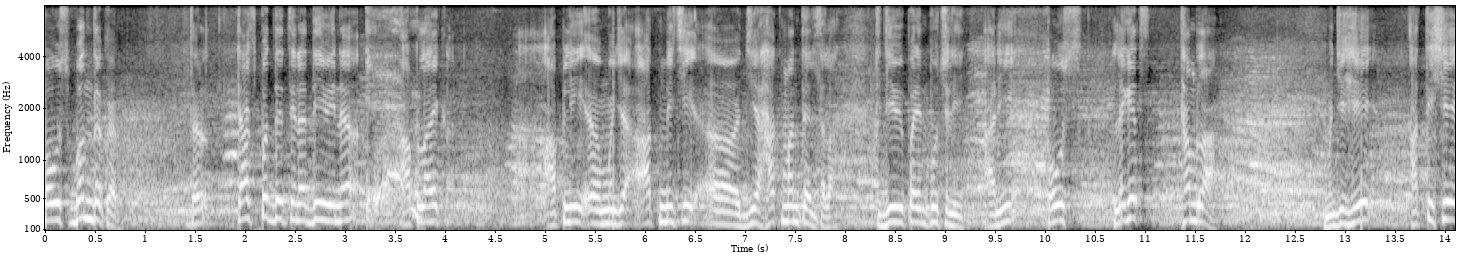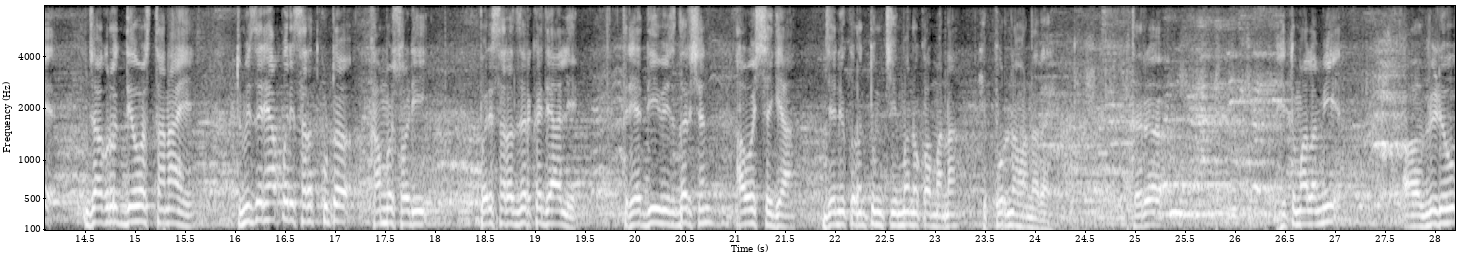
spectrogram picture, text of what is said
पाऊस बंद कर. तर त्याच पद्धतीनं देवीनं आपला एक आपली म्हणजे आत्मेची जी हाक मानता येईल त्याला ती देवीपर्यंत पोचली आणि पाऊस लगेच थांबला. म्हणजे हे अतिशय जागृत देवस्थान आहे. तुम्ही जर ह्या परिसरात कुठं खामसवाडी परिसरात जर कधी आले तर ह्या देवीचं दर्शन अवश्य घ्या. जेणेकरून तुमची मनोकामना ही पूर्ण होणार आहे. तर हे तुम्हाला मी व्हिडिओ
